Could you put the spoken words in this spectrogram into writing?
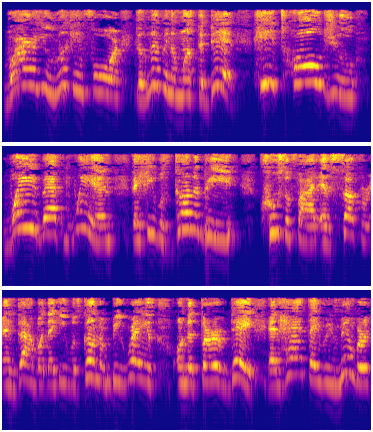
why are you looking for the living amongst the dead? He told you way back when that he was to be crucified and suffer and die, but that he was to be raised on the third day. And had they remembered,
